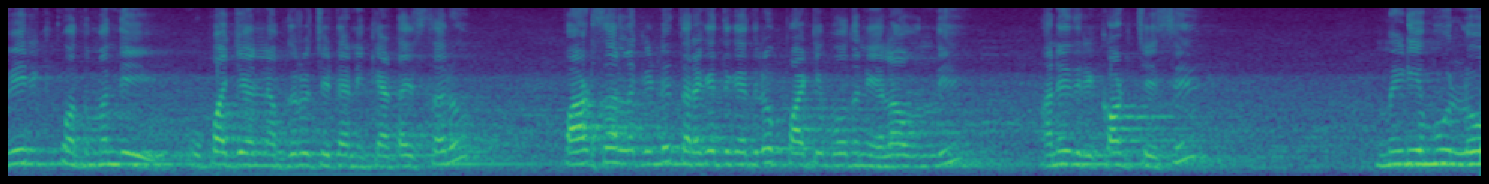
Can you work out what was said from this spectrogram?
వీరికి కొంతమంది ఉపాధ్యాయుల్ని అబ్జర్వ్ చేయడానికి కేటాయిస్తారు. పాఠశాలకి వెళ్ళి తరగతి గదిలో పాఠ్యబోధన ఎలా ఉంది అనేది రికార్డ్ చేసి మీడియము లో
